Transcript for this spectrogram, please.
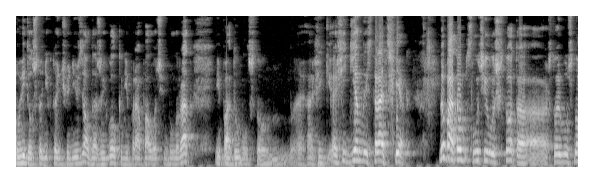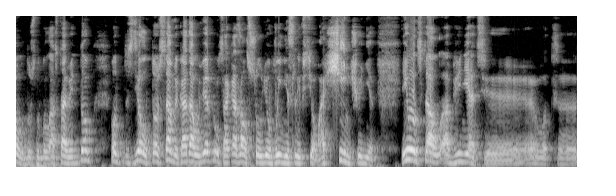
увидел, что никто ничего не взял, даже иголка не пропала, очень был рад и подумал, что он офиг, офигенный стратег. Но потом случилось что-то, а, что ему снова нужно было оставить дом. Он сделал то же самое, когда увернулся, оказалось, что у него вынесли все, вообще ничего нет. И он стал обвинять э, вот, э,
